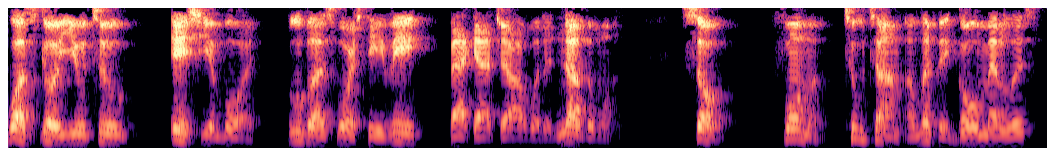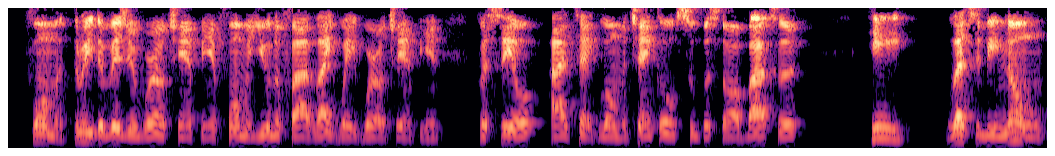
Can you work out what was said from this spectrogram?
What's good, YouTube? It's your boy, Blue Blood Sports TV, back at y'all with another one. So, former two time Olympic gold medalist, former three division world champion, former unified lightweight world champion, Vasyl High-Tech Lomachenko, superstar boxer, he lets it be known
